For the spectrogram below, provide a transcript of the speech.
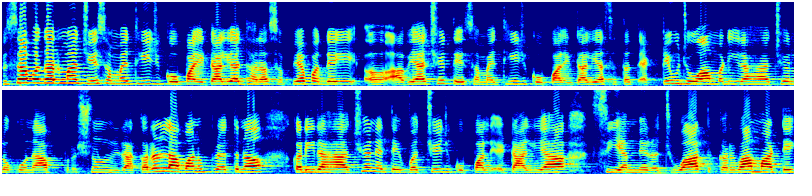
વિસાવદરમાં જે સમયથી જ ગોપાલ ઇટાલિયા ધારાસભ્ય પદે આવ્યા છે તે સમયથી જ ગોપાલ ઇટાલિયા સતત એક્ટિવ જોવા મળી રહ્યા છે, લોકોના પ્રશ્નોનું નિરાકરણ લાવવાનો પ્રયત્ન કરી રહ્યા છે અને તે વચ્ચે જ ગોપાલ ઇટાલિયા સીએમને રજૂઆત કરવા માટે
